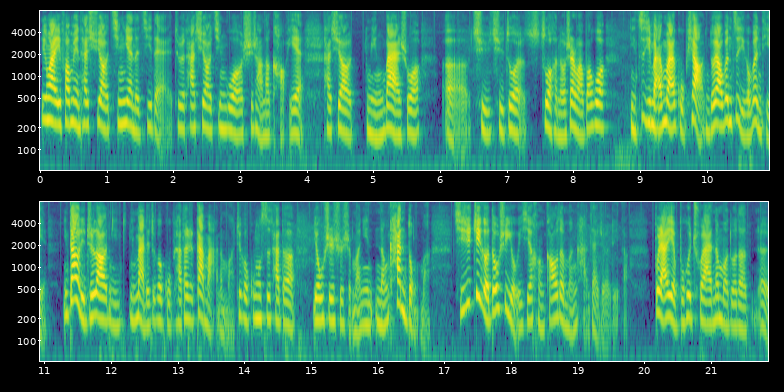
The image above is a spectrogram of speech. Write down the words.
另外一方面他需要经验的积累，就是他需要经过市场的考验，他需要明白说，呃，去去做做很多事儿吧，包括。你自己买不买股票，你都要问自己一个问题：你到底知道你你买的这个股票它是干嘛的吗？这个公司它的优势是什么？你能看懂吗？其实这个都是有一些很高的门槛在这里的。不然也不会出来那么多的呃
